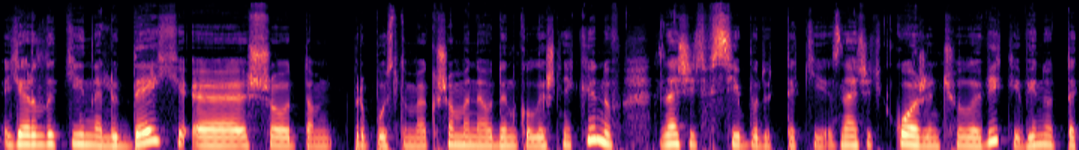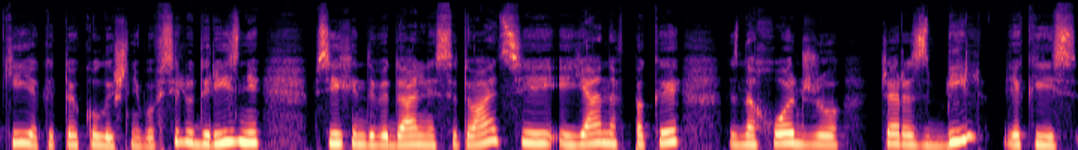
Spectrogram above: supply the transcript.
ярлики на людей, е, що там, припустимо, якщо мене один колишній кинув, значить всі будуть такі. Значить, кожен чоловік він от такий, як і той колишній. Бо всі люди різні, всіх індивідуальні ситуації, і я навпаки знаходжу через біль якийсь,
